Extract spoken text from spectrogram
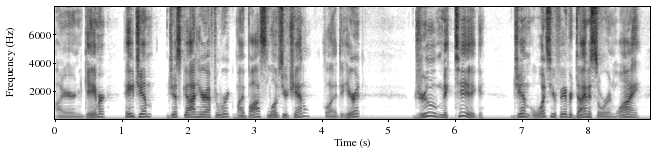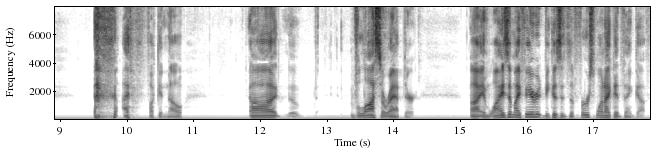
Iron Gamer, hey Jim, just got here after work. My boss loves your channel. Glad to hear it. Drew McTig, Jim, what's your favorite dinosaur and why? I fucking know. Uh, Velociraptor. Uh, and why is it my favorite? Because it's the first one I could think of.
